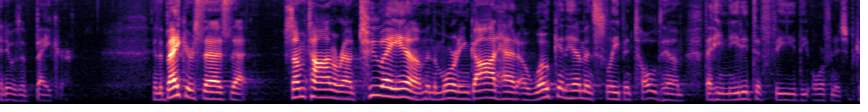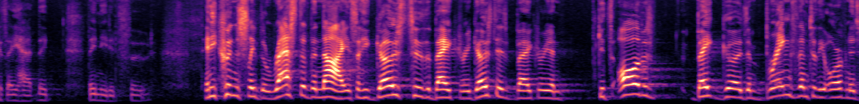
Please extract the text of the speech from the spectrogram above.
and it was a baker. And the baker says that sometime around 2 a.m. in the morning, God had awoken him in sleep and told him that he needed to feed the orphanage because they, had, they, they needed food. And he couldn't sleep the rest of the night. And so he goes to the bakery, goes to his bakery, and gets all of his baked goods and brings them to the orphanage,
